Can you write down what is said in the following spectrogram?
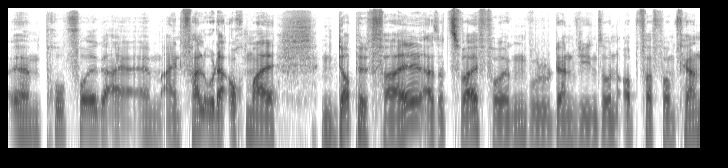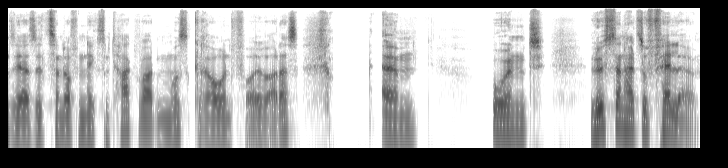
Ähm, pro Folge ein, ähm, ein Fall oder auch mal ein Doppelfall, also zwei Folgen, wo du dann wie so ein Opfer vorm Fernseher sitzt und auf den nächsten Tag warten musst. Grauenvoll war das. Ähm, und löst dann halt so Fälle.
